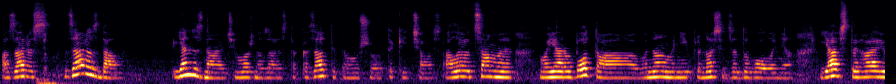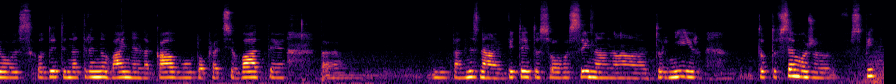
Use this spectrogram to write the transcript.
А зараз, зараз да. Я не знаю, чи можна зараз так казати, тому що такий час. Але от саме моя робота, вона мені приносить задоволення. Я встигаю сходити на тренування, на каву, попрацювати. е, Там, не знаю, піти до свого сина на турнір. Тобто все може вспіти.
